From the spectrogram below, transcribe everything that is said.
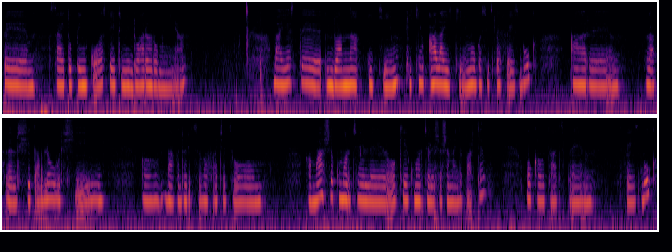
pe site-ul Pincost, ei trimit doar în România. Mai este doamna Ichim, Ichim Ala Ichim, o găsiți pe Facebook. Are la fel și tablouri și uh, dacă doriți să vă faceți o cămașă cu mărgele, rochie cu mărgele și așa mai departe. O căutați pe Facebook.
